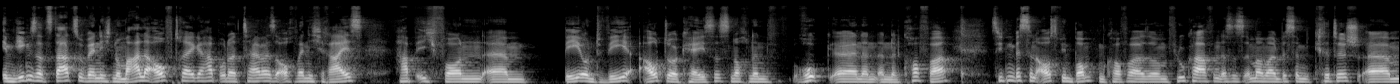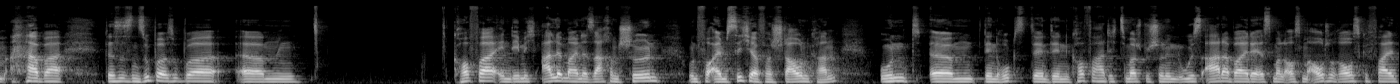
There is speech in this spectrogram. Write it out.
Im Gegensatz dazu, wenn ich normale Aufträge habe oder teilweise auch wenn ich reise, habe ich von ähm, B&W Outdoor Cases noch einen, Ruck, äh, einen, einen, Koffer. Sieht ein bisschen aus wie ein Bombenkoffer. Also im Flughafen ist es immer mal ein bisschen kritisch, ähm, aber das ist ein super, super ähm, Koffer, in dem ich alle meine Sachen schön und vor allem sicher verstauen kann. Und ähm, den, Rucks, den, den Koffer hatte ich zum Beispiel schon in den USA dabei, der ist mal aus dem Auto rausgefallen.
